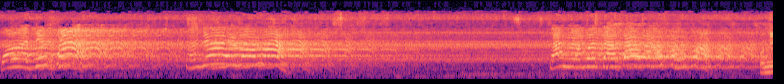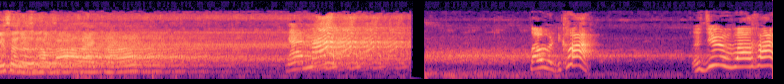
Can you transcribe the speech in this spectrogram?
สวัสดีค่ะหนูชื่อว่าค่ะเสนอภาษาใต้เป็นคำค่ะวันนี้เสนอคำว่าอะไรคะงานนัดสวัสดีค่ะหนูชื่อว่าค่ะ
